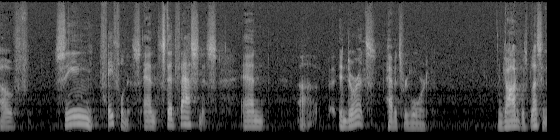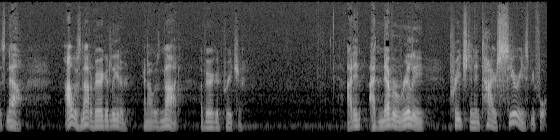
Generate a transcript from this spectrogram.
of seeing faithfulness and steadfastness and uh, endurance have its reward. And God was blessing us. Now, I was not a very good leader, and I was not a very good preacher. I didn't, I'd never really preached an entire series before.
